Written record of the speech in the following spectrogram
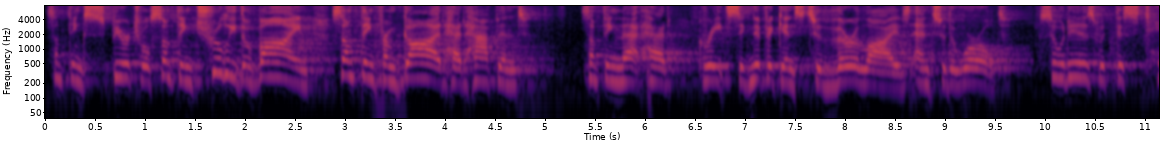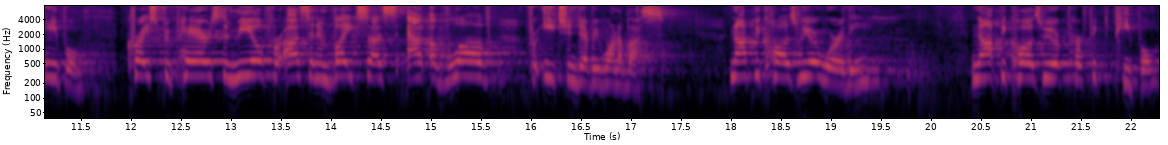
something spiritual, something truly divine, something from God had happened, something that had great significance to their lives and to the world. So it is with this table. Christ prepares the meal for us and invites us out of love for each and every one of us. Not because we are worthy, not because we are perfect people.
